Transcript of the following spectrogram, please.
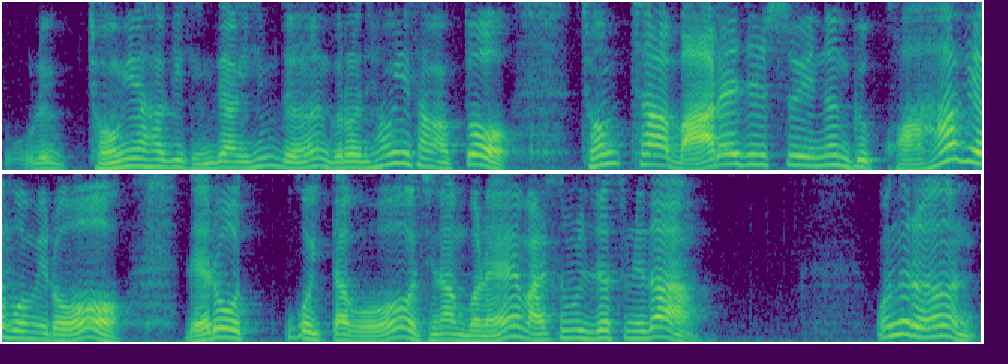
우리 정의하기 굉장히 힘든 그런 형이상학도 점차 말해질 수 있는 그 과학의 범위로 내려오고 있다고 지난번에 말씀을 드렸습니다. 오늘은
